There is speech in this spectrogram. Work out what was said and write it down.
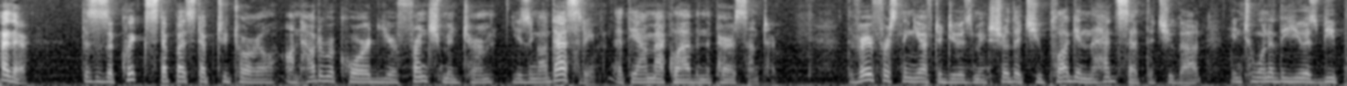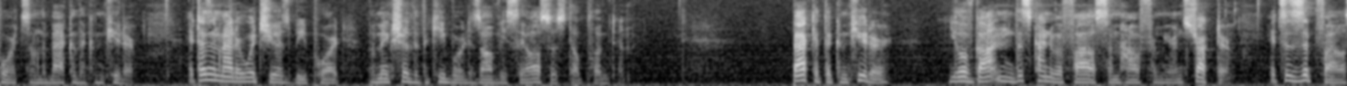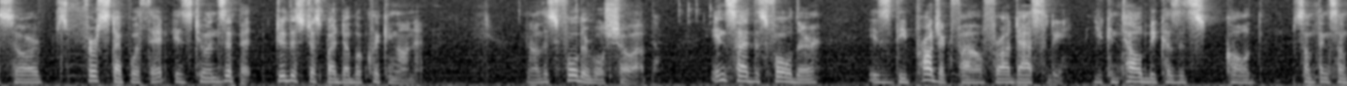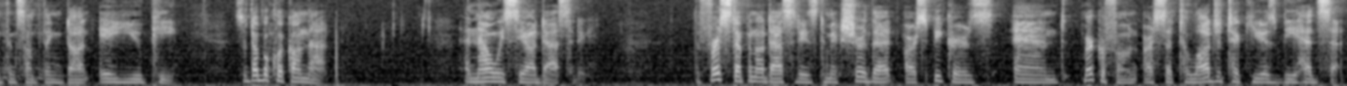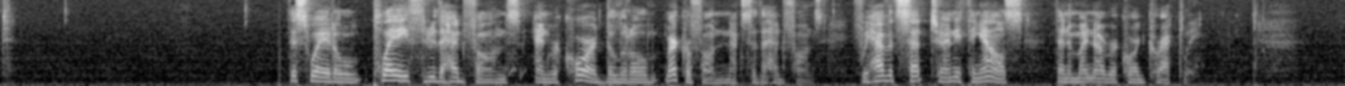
Hi there. This is a quick step-by-step tutorial on how to record your French midterm using Audacity at the IMAC lab in the Paris Center. The very first thing you have to do is make sure that you plug in the headset that you got into one of the USB ports on the back of the computer. It doesn't matter which USB port, but make sure that the keyboard is obviously also still plugged in. Back at the computer, you'll have gotten this kind of a file somehow from your instructor. It's a zip file, so our first step with it is to unzip it. Do this just by double clicking on it. Now this folder will show up. Inside this folder is the project file for Audacity. You can tell because it's called something something something dot AUP. So double click on that. And now we see Audacity. The first step in Audacity is to make sure that our speakers and microphone are set to Logitech USB headset. This way it'll play through the headphones and record the little microphone next to the headphones. If we have it set to anything else, then it might not record correctly.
